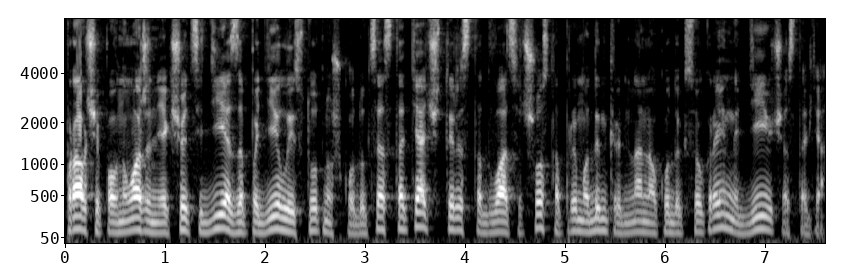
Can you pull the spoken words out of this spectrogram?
прав чи повноважень, якщо ці дії заподіяли істотну шкоду. Це стаття 426 прим. 1 Кримінального кодексу України, діюча стаття.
